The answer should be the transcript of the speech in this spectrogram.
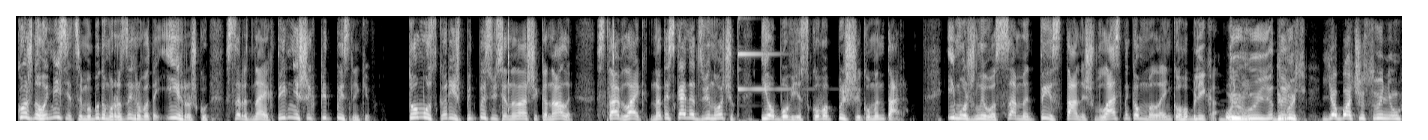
Кожного місяця ми будемо розігрувати іграшку серед найактивніших підписників. Тому скоріш підписуйся на наші канали, став лайк, натискай на дзвіночок і обов'язково пиши коментар. І, можливо, саме ти станеш власником маленького бліка. Ой, Диви, я те- Дивись, я бачу свиню.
